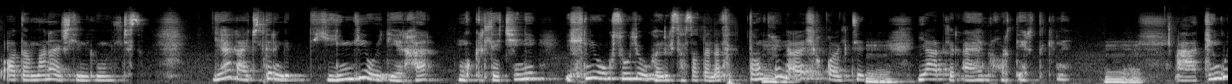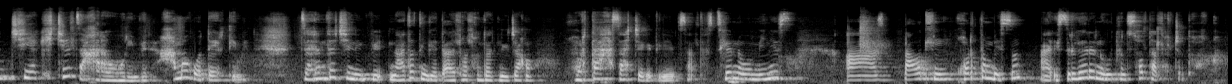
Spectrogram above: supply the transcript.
одоо манай ажлын нэг хүн хэлжсэн. Яг ажил дээр ингээд энгийн үед ярихаар мөнгөрлөө чиний эхний үг сүүлийн үг хоёрыг сонсоод байна. Дундхыг нь ойлгохгүй л тийм. Яа тэгэхээр амар хурд ярьдаг гинэ. Аа тэнгууд чи яг хичээл заахаараа өөр юм байна. Хамаагүй ярьд юм байна. Заримдаа чи нэг надад ингээд ойлгуулахын тулд нэг жоохон хурдаа хасаач гэдэг юм санал. Тэгэхээр нөгөө минийс а давуу тал нь хурдан байсан. А эсрэгээр нөгөөдгөө сул тал болчиход байгаа байхгүй.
